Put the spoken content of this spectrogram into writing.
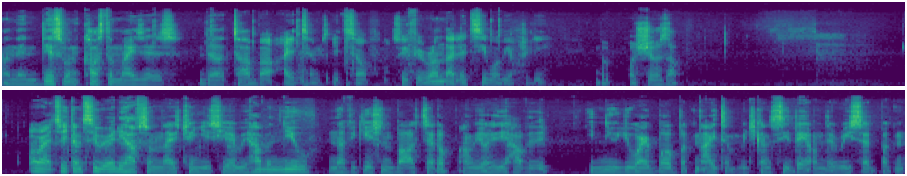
and then this one customizes the tab bar items itself. So if you run that, let's see what we actually what shows up. Alright, so you can see we already have some nice changes here. We have a new navigation bar setup and we already have the a new UI bar button item, which you can see there on the reset button.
